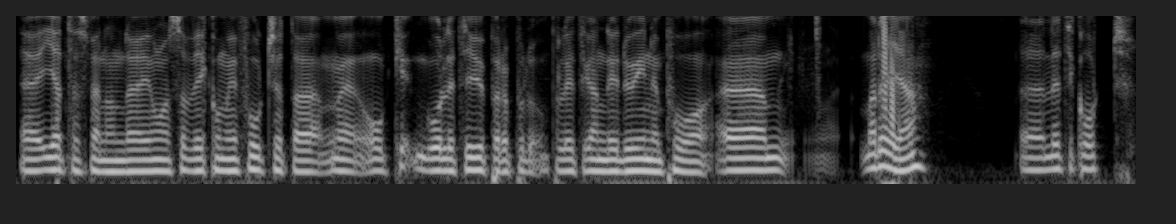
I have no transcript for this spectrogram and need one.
Eh, jättespännande Jonas, och vi kommer fortsätta med och gå lite djupare på, på lite grann det du är inne på. Uh, Maria, uh, lite kort,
